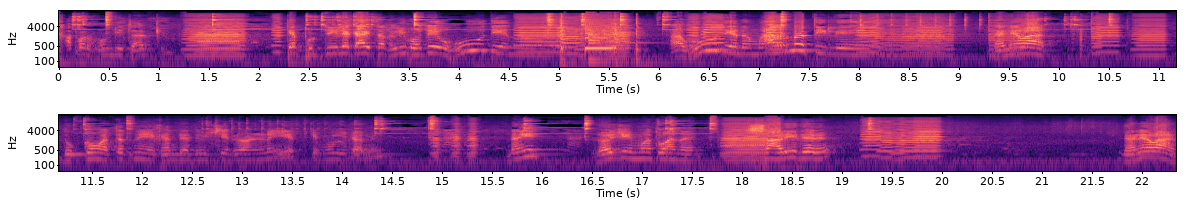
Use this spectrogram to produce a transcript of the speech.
खापर हुंडी सारखी. त्या बुद्धीला काय तकलीफ होते? होऊ दे ना. होऊ दे ना. मारणं तिले. धन्यवाद. दुःख वाटत नाही एखाद्या दिवशी रळ नाही येत की मुलगा नाही. नाही? नाही लयची महत्वान आहे. साडी दे रे. धन्यवाद.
